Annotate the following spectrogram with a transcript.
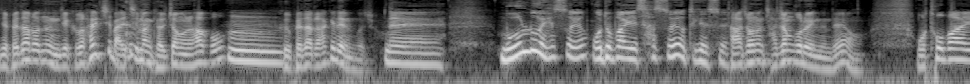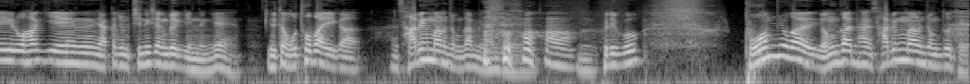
이제 배달원은 이제 그걸 할지 말지만 결정을 하고 음. 그 배달을 하게 되는 거죠. 네. 뭘로 했어요? 오토바이 샀어요? 어떻게 했어요? 아 저는 자전거로 했는데요. 오토바이로 하기에는 약간 좀 진입 장벽이 있는 게 일단 오토바이가 한 400만 원 정도 합니다. 네. 그리고 보험료가 연간 한 400만 원 정도 돼요.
